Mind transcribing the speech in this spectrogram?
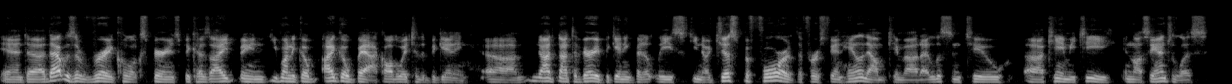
and uh, that was a very cool experience because I, mean, you want to go, I go back all the way to the beginning, um, not not the very beginning, but at least you know just before the first Van Halen album came out, I listened to uh, KMET in Los Angeles,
